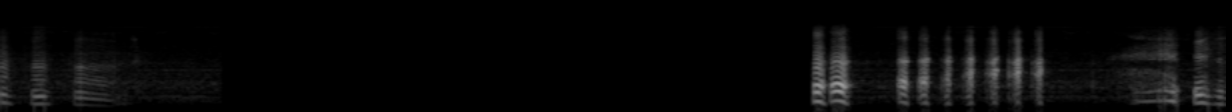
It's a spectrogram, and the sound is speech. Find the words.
this is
